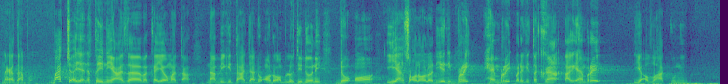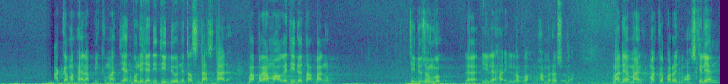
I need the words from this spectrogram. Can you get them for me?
Nak kata apa? Baca ayat qini azabaka yauma ta. Nabi kita ajar doa-doa belum tidur ni, doa yang seolah-olah dia ni break, handbrake pada kita. Kerak tarik handbrake. Ya Allah aku ni akan menghadapi kematian. Boleh jadi tidur ni tak sedar-sedar dah. Berapa ramai orang tidur tak bangun? Tidur sungguh. La ilaha illallah Muhammad Rasulullah. Maka, maka para jemaah sekalian,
